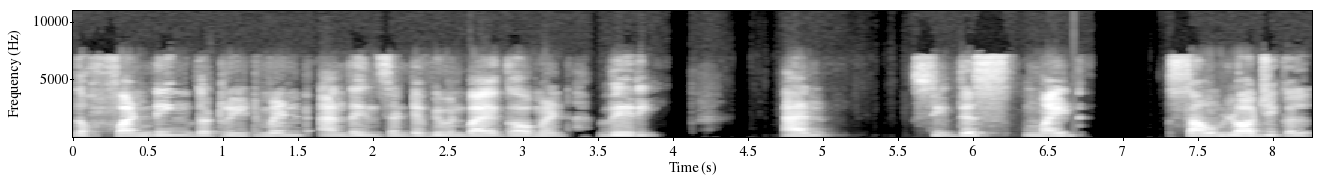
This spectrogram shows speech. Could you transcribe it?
the funding the treatment and the incentive given by a government vary. And see this might sound logical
